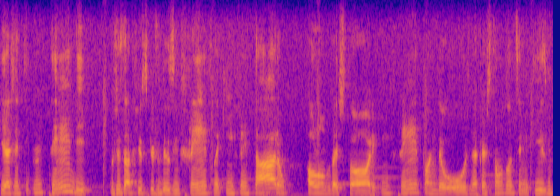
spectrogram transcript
e a gente entende os desafios que os judeus enfrentam, né, que enfrentaram ao longo da história, que enfrentam ainda hoje, né, a questão do antissemitismo,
